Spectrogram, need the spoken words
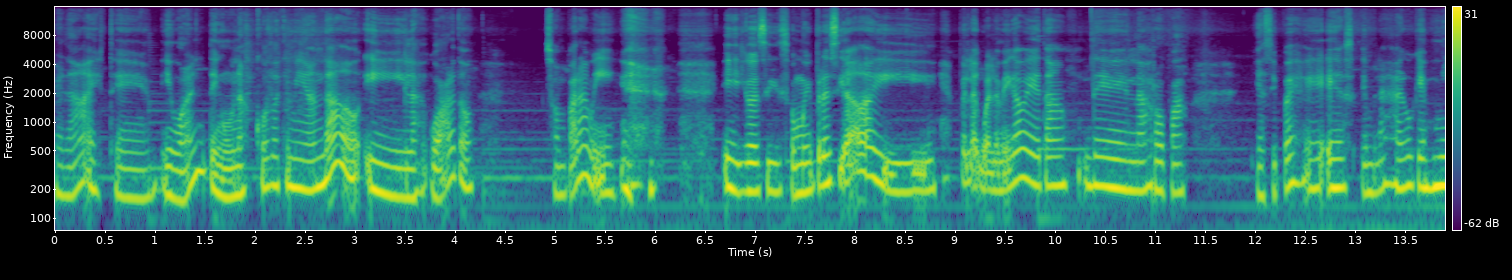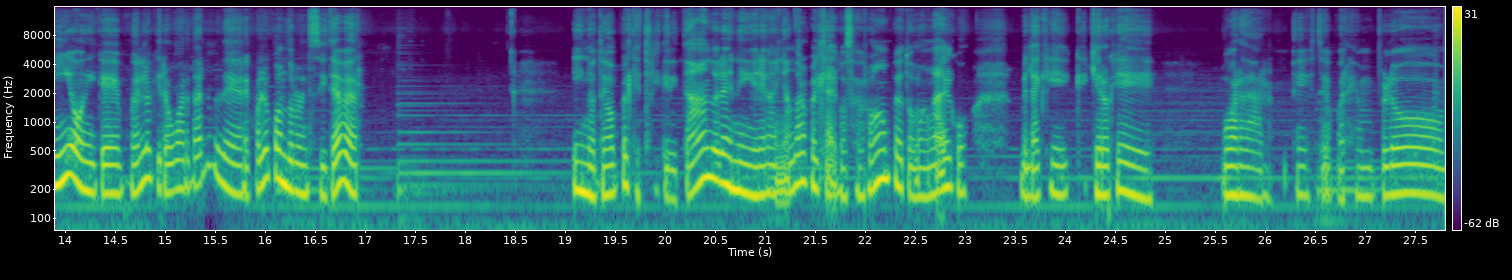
¿verdad? Este, igual tengo unas cosas que me han dado y las guardo. Son para mí. y digo, sí, son muy preciadas y pues las guardo en mi gaveta de la ropa. Y así pues es, es, es algo que es mío y que pues lo quiero guardar de recuerdo cuando lo necesite ver. Y no tengo por qué estar gritándoles ni regañándoles porque algo se rompe o toman algo, ¿verdad? Que, quiero que guardar. Este, por ejemplo,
